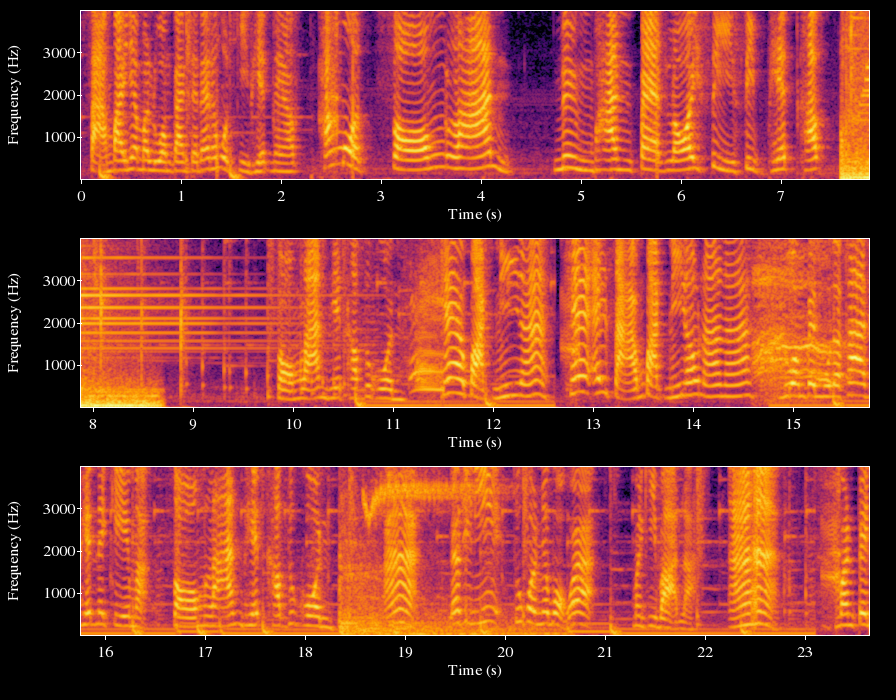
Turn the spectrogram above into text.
3ใบเนี่ยมารวมกันจะได้ทั้งหมดกี่เพชรนะครับ ทั้งหมด2ล้าน1,840 เพชรครับ 2 ล้านเพชรครับทุกคน แค่บัตรนี้นะ แค่ไอ้3บัตรนี้เท่านั้นนะ รวมเป็นมูลค่าเพชรในเกมอะ2ล้านเพชรครับทุกคน อ่า แล้วทีนี้ทุกคนจะบอกว่ามันกี่บาทล่ะ อ่า มันเป็น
